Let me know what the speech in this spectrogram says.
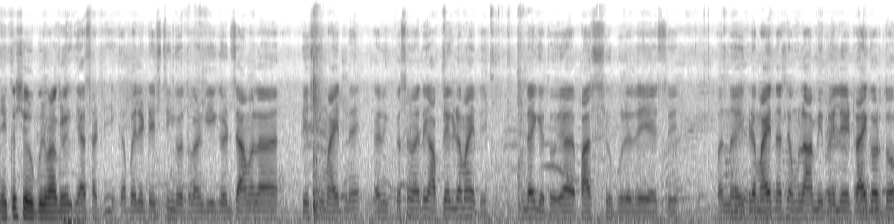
एकच शेवपुरी मागवली. यासाठी का पहिले टेस्टिंग करतो कारण की इकडचं आम्हाला टेस्टिंग माहीत नाही. कारण कसं माहिती आहे आपल्या इकडं माहीत आहे. पण काय घेतो. या पाच शेवपुरे दे याचे. पण इकडे माहीत नसल्यामुळं आम्ही पहिले ट्राय करतो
